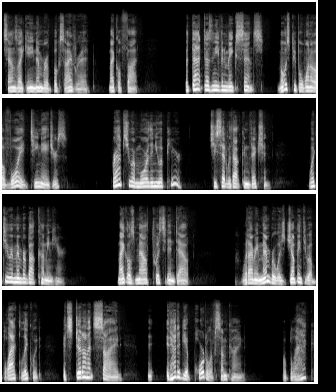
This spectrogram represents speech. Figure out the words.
Sounds like any number of books I've read, Michael thought. But that doesn't even make sense. Most people want to avoid teenagers. Perhaps you are more than you appear, she said without conviction. What do you remember about coming here? Michael's mouth twisted in doubt. What I remember was jumping through a black liquid. It stood on its side. It, it had to be a portal of some kind. Well, black?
